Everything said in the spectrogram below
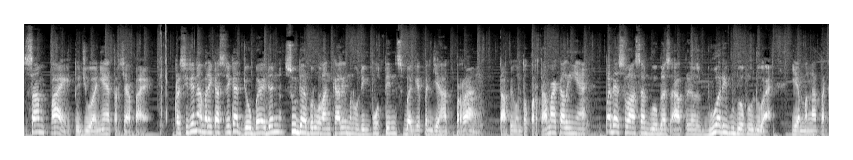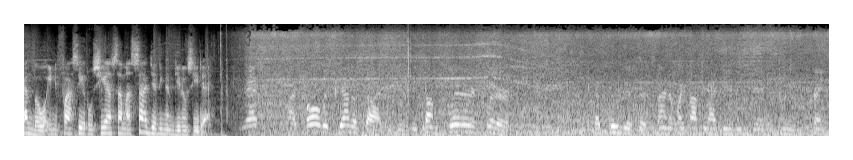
sampai tujuannya tercapai. Presiden Amerika Serikat Joe Biden sudah berulang kali menuding Putin sebagai penjahat perang. Tapi untuk pertama kalinya, pada Selasa 12 April 2022, ia mengatakan bahwa invasi Rusia sama saja dengan genosida. Yes, I call this genocide because it becomes clearer and clearer that Putin is just trying to wipe out the idea of being Ukraine.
